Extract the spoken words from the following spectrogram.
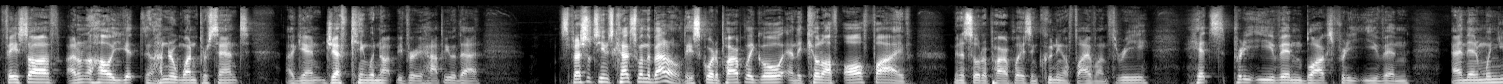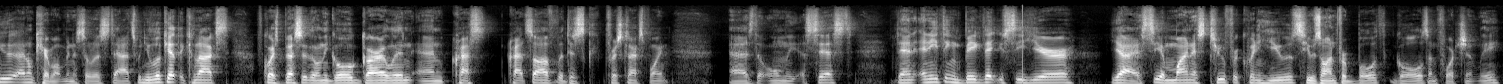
Face off, I don't know how you get to 101%. Again, Jeff King would not be very happy with that. Special teams Canucks won the battle. They scored a power play goal and they killed off all five Minnesota power plays, including a five on three. Hits pretty even, blocks pretty even. And then when you, I don't care about Minnesota's stats. When you look at the Canucks, of course, best of the only goal, Garland and Kravtsov with his first Canucks point as the only assist. Then anything big that you see here, yeah, I see a minus two for Quinn Hughes. He was on for both goals, unfortunately.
